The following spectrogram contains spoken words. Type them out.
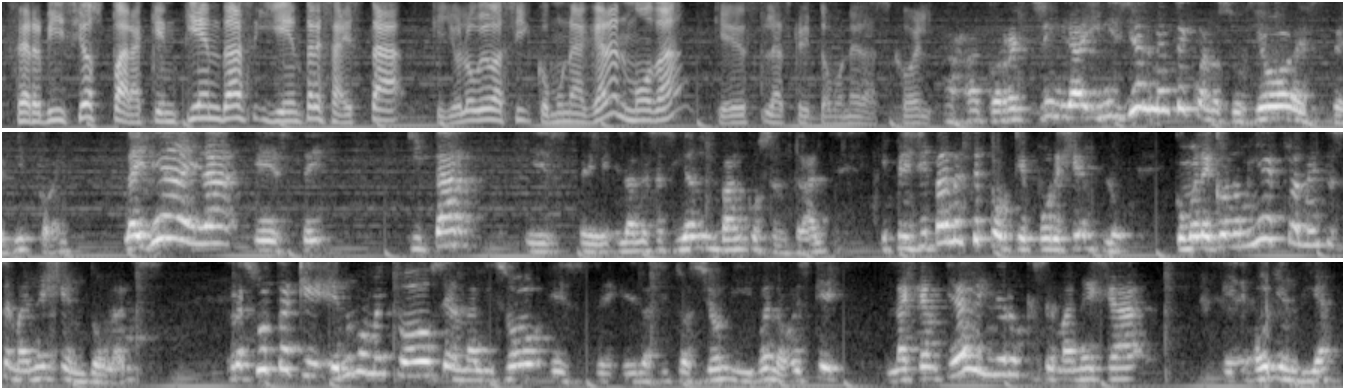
servicios para que entiendas y entres a esta, que yo lo veo así como una gran moda, que es las criptomonedas, Joel. Ajá, correcto. Sí, mira, inicialmente cuando surgió este Bitcoin, la idea era este, quitar este, la necesidad de un banco central, y principalmente porque, por ejemplo, como la economía actualmente se maneja en dólares, resulta que en un momento dado se analizó este, la situación y bueno, es que la cantidad de dinero que se maneja eh, hoy en día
